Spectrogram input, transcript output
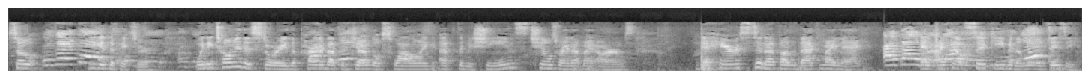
So you get the picture. When he told me this story, the part about the jungle swallowing up the machines, chills ran up my arms. The hair stood up on the back of my neck, and I felt sick, even a little dizzy.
